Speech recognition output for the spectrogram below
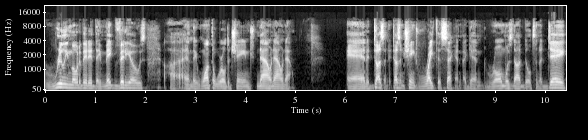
really motivated. They make videos, uh, and they want the world to change now, now, now. And it doesn't. It doesn't change right this second. Again, Rome was not built in a day.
